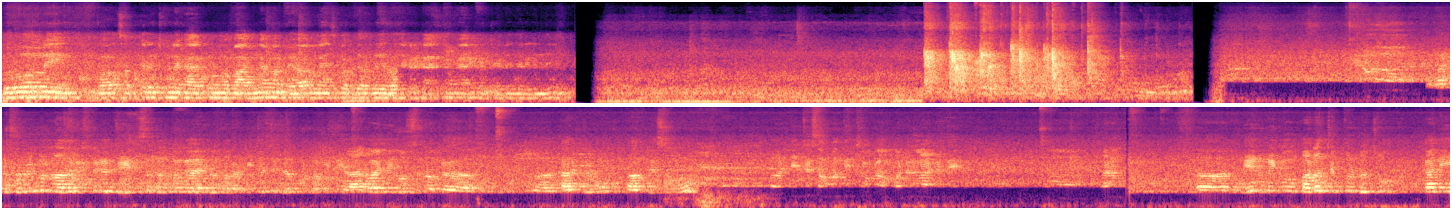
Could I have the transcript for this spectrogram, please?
గురువుల్ని గౌరవ సత్కరించుకునే కార్యక్రమంలో భాగంగా మన దేవర లైన్స్ క్లబ్ తరఫున ఈ రోజు ఇక్కడ కార్యక్రమం ఏర్పాటు చేయడం జరిగింది. డాక్టర్ సర్వేపల్లి పాఠాలు చెప్తుండొచ్చు. కానీ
